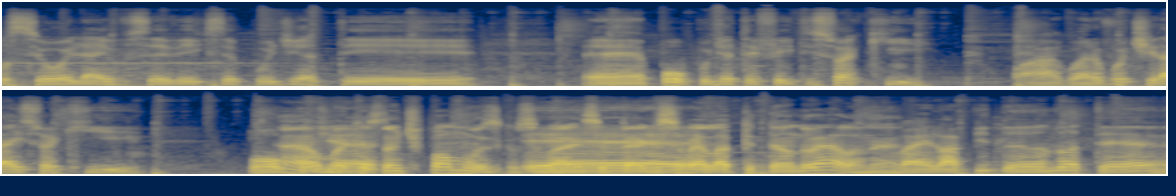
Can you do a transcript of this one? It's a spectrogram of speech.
você olhar e você vê que você podia ter. é, pô, podia ter feito isso aqui. Ah, agora eu vou tirar isso aqui. É, uma questão tipo a música. Você, É. vai, você pega e você vai lapidando ela, né? Vai lapidando até.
